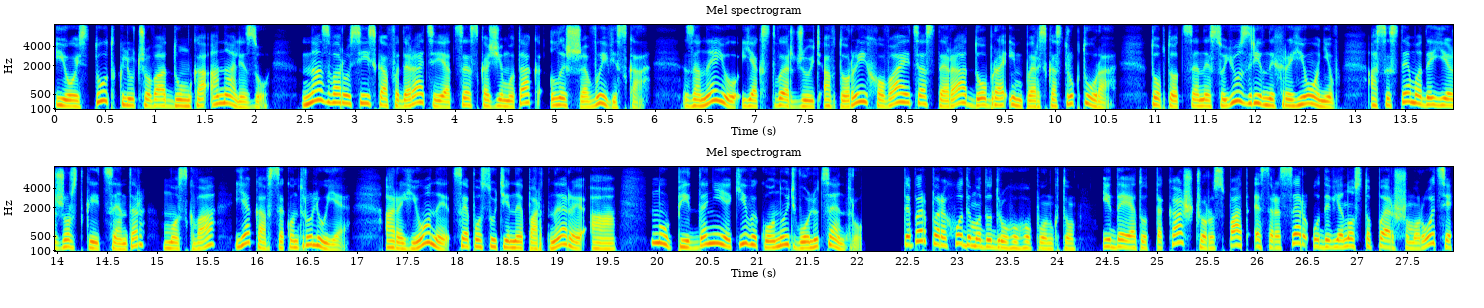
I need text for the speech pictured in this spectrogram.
І ось тут ключова думка аналізу. Назва Російська Федерація – це, скажімо так, лише вивіска. За нею, як стверджують автори, ховається стара добра імперська структура. Тобто це не союз рівних регіонів, а система, де є жорсткий центр – Москва, яка все контролює. А регіони – це, по суті, не партнери, а, ну, піддані, які виконують волю центру. Тепер переходимо до другого пункту. Ідея тут така, що розпад СРСР у 91-му році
